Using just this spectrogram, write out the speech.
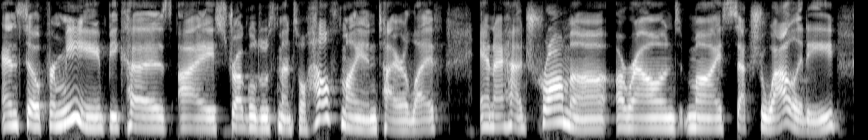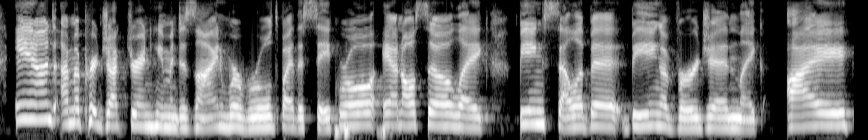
And so for me, because I struggled with mental health my entire life and I had trauma around my sexuality, and I'm a projector in human design, we're ruled by the sacral, and also like being celibate, being a virgin, like I.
